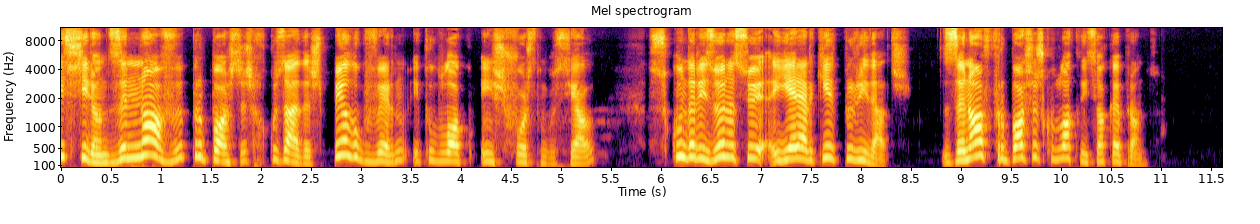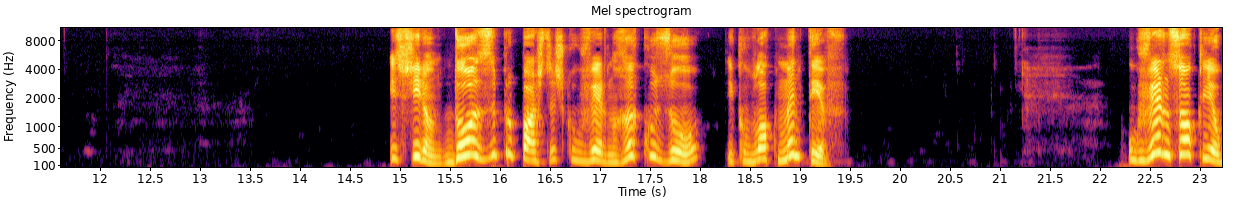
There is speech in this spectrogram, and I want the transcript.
Existiram 19 propostas recusadas pelo governo e que o Bloco, em esforço negocial, secundarizou na sua hierarquia de prioridades. 19 propostas que o Bloco disse, ok, pronto. Existiram 12 propostas que o governo recusou e que o Bloco manteve. O governo só acolheu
